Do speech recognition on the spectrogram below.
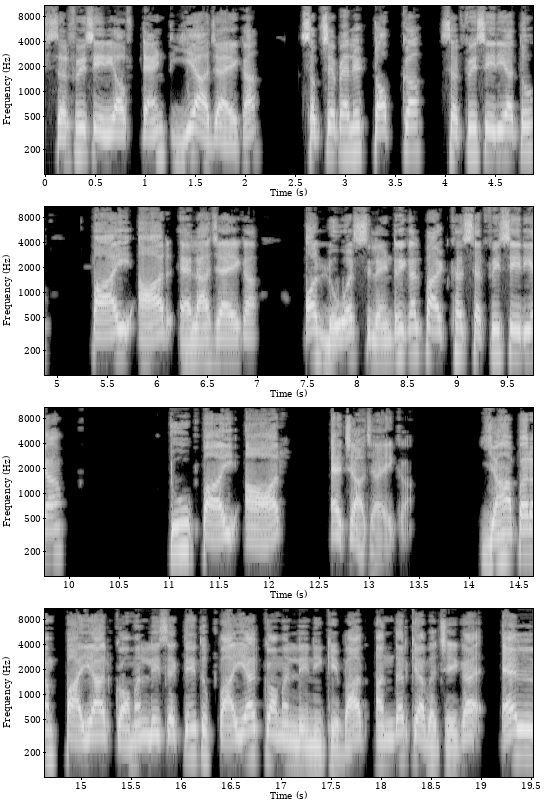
surface area of tent ये आ जाएगा। सबसे पहले टॉप का सरफेस एरिया तो पाई आर एल आ जाएगा। और लोअर सिलेंड्रिकल पार्ट का surface area two pi r h आ जाएगा। यहाँ पर हम पाई आर कॉमन ले सकते हैं। तो पाई आर कॉमन लेने के बाद अंदर क्या बचेगा? एल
